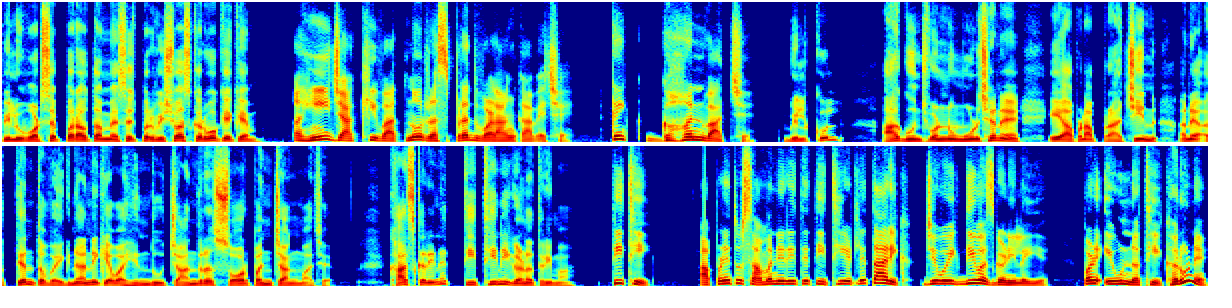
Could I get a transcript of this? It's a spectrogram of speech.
પેલું વોટ્સએપ પર આવતા મેસેજ પર વિશ્વાસ કરવો કે કેમ? અહીં જ આખી વાતનો રસપ્રદ વળાંક આવે છે. કંઈક ગહન વાત છે. બિલકુલ. આ ગૂંચવણનું મૂળ છે ને એ આપણા પ્રાચીન અને અત્યંત વૈજ્ઞાનિક એવા હિન્દુ ચાંદ્ર સૌર પંચાંગમાં છે. ખાસ કરીને તિથિની ગણતરીમાં. તિથિ. આપણે તો સામાન્ય રીતે તિથિ એટલે તારીખ જેવો એક દિવસ ગણી લઈએ. પણ એવું નથી ખરું ને?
